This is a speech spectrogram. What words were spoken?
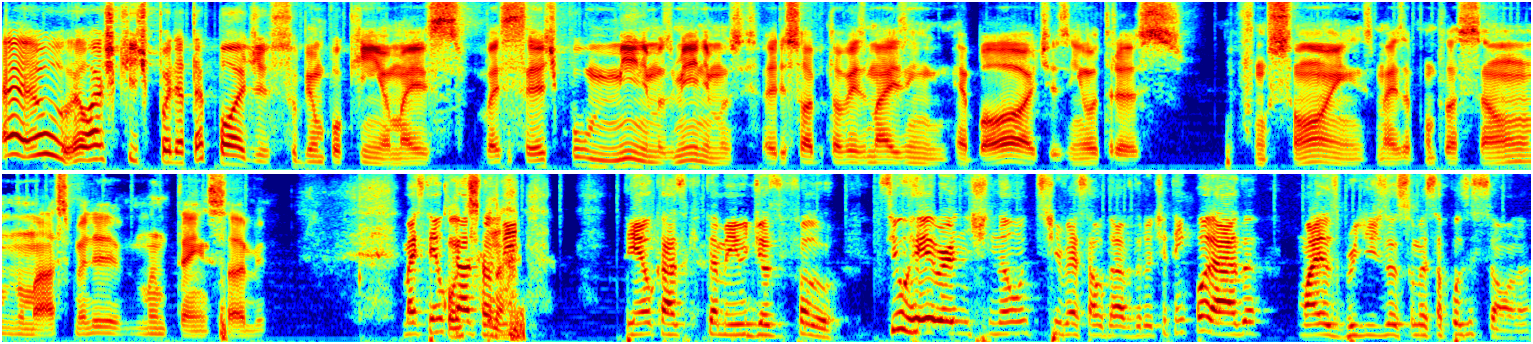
É, eu, eu acho que tipo, ele até pode subir um pouquinho, mas vai ser tipo mínimos, mínimos. Ele sobe talvez mais em rebotes, em outras funções, mas a pontuação no máximo ele mantém, sabe? Mas tem o caso também, tem o caso que também o Joseph falou. Se o Hayward não estiver saudável durante a temporada, o Miles Bridges assume essa posição, né?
